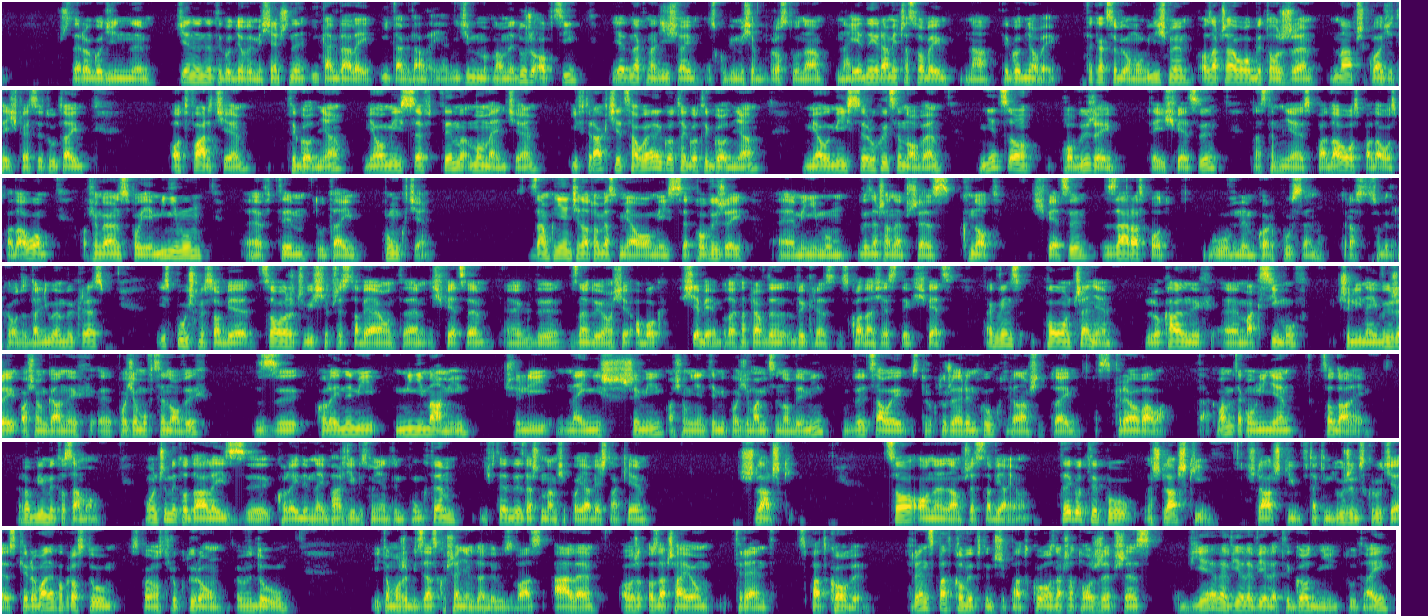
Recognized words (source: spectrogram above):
4-godzinny, dzienny, tygodniowy, miesięczny i tak dalej, i tak dalej. Jak widzimy, mamy dużo opcji, jednak na dzisiaj skupimy się po prostu na, na jednej ramie czasowej, na tygodniowej. Tak jak sobie omówiliśmy, oznaczałoby to, że na przykładzie tej świecy tutaj otwarcie tygodnia miało miejsce w tym momencie i w trakcie całego tego tygodnia miały miejsce ruchy cenowe nieco powyżej tej świecy, następnie spadało, spadało, spadało, osiągając swoje minimum e, w tym tutaj punkcie. Zamknięcie natomiast miało miejsce powyżej e, minimum wyznaczane przez knot świecy, zaraz pod głównym korpusem. Teraz sobie trochę oddaliłem wykres i spójrzmy sobie, co rzeczywiście przedstawiają te świece, e, gdy znajdują się obok siebie, bo tak naprawdę wykres składa się z tych świec. Tak więc połączenie lokalnych e, maksimów, czyli najwyżej osiąganych poziomów cenowych, z kolejnymi minimami, czyli najniższymi osiągniętymi poziomami cenowymi w całej strukturze rynku, która nam się tutaj skreowała. Tak, mamy taką linię, co dalej? Robimy to samo. Łączymy to dalej z kolejnym najbardziej wysuniętym punktem i wtedy zaczną nam się pojawiać takie szlaczki. Co one nam przedstawiają? Tego typu szlaczki, szlaczki w takim dużym skrócie skierowane po prostu swoją strukturą w dół, i to może być zaskoczeniem dla wielu z Was, ale oznaczają trend spadkowy. Trend spadkowy w tym przypadku oznacza to, że przez wiele, wiele, wiele tygodni tutaj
